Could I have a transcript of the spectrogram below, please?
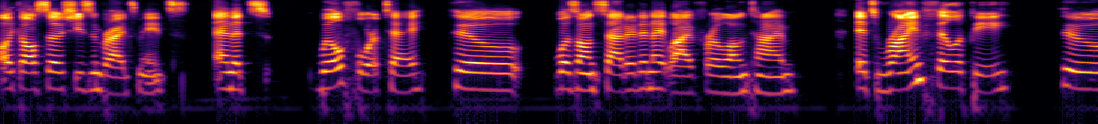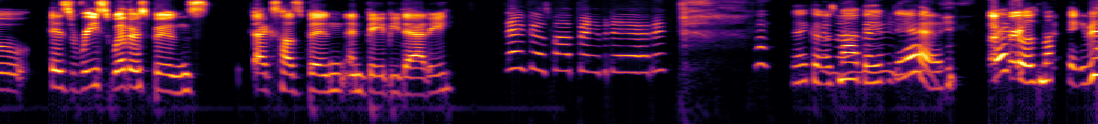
Like also she's in Bridesmaids. And it's Will Forte, who was on Saturday Night Live for a long time. It's Ryan Phillippe, who is Reese Witherspoon's ex-husband and baby daddy. there goes my baby daddy. There goes my baby daddy. There goes my baby.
